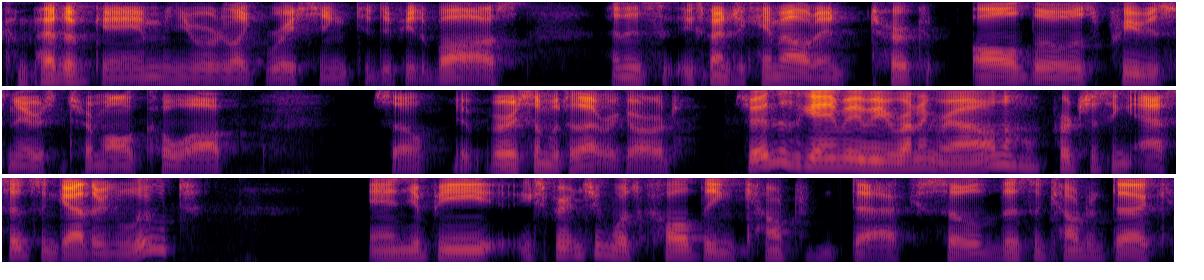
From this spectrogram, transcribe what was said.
competitive game and you were like racing to defeat a boss. And this expansion came out and took all those previous scenarios and turned them all co-op. So very similar to that regard. So in this game, you'll be running around, purchasing assets and gathering loot, and you'll be experiencing what's called the encounter deck. So this encounter deck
